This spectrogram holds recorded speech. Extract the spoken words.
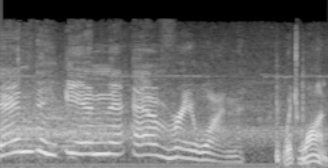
Send in everyone. Which one?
